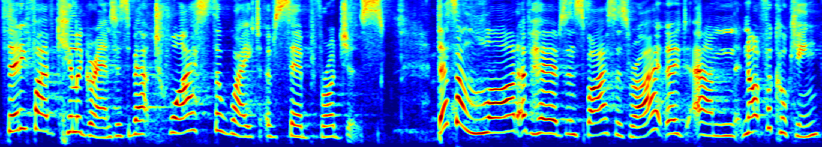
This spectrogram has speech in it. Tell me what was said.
35 kilograms is about twice the weight of Seb Rogers. That's a lot of herbs and spices, right? Um, not for cooking,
